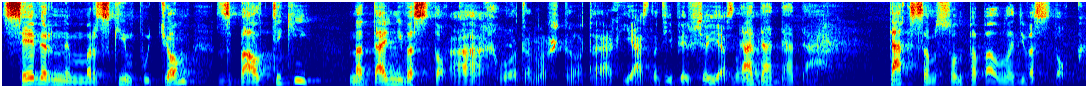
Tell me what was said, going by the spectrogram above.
северным морским путем с Балтики на Дальний Восток. Ах, вот оно что. Так, ясно, теперь все ясно. Да, да, да, да. Так Самсон попал в Владивосток.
